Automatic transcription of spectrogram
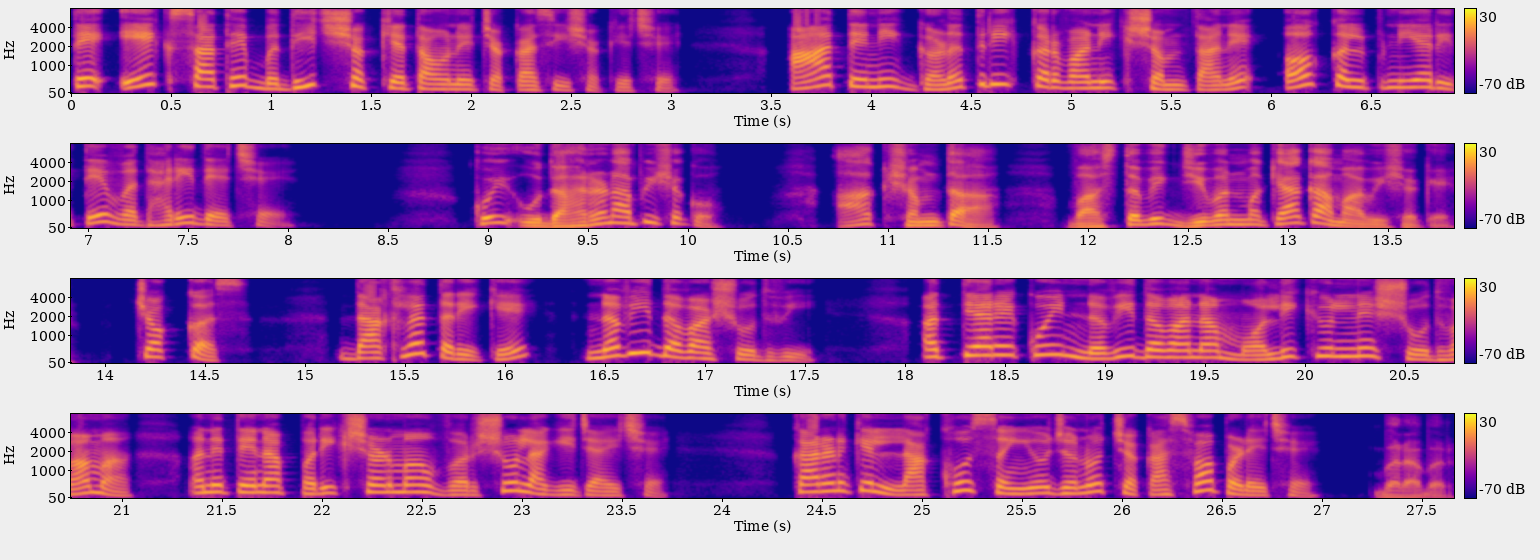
તે એક સાથે બધી જ શક્યતાઓને ચકાસી શકે છે. આ તેની ગણતરી કરવાની ક્ષમતાને અકલ્પનીય રીતે વધારી દે છે. કોઈ ઉદાહરણ આપી શકો? આ ક્ષમતા વાસ્તવિક જીવનમાં ક્યાં કામ આવી શકે? ચોક્કસ. દાખલા તરીકે નવી દવા શોધવી. અત્યારે કોઈ નવી દવાના મોલિક્યુલને શોધવામાં અને તેના પરીક્ષણમાં વર્ષો લાગી જાય છે કારણ કે લાખો સંયોજનો ચકાસવા પડે છે. બરાબર.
